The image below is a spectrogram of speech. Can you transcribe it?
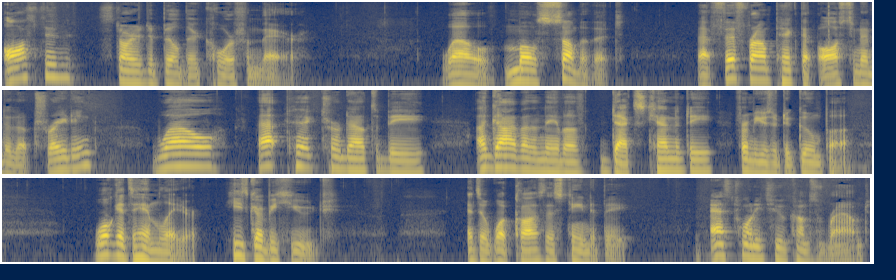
Austin started to build their core from there. Well, most, some of it. That fifth round pick that Austin ended up trading, well, that pick turned out to be a guy by the name of Dex Kennedy from User Goomba. We'll get to him later. He's going to be huge into what caused this team to be. S22 comes around.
